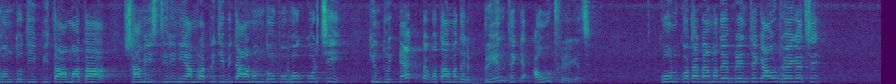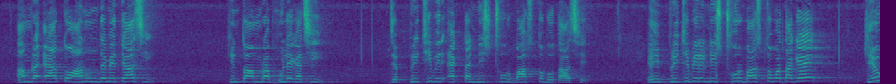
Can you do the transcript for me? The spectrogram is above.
সন্ততি, পিতা, মাতা, স্বামী, স্ত্রী নিয়ে আমরা পৃথিবীতে আনন্দ উপভোগ করছি, কিন্তু একটা কথা আমাদের ব্রেন থেকে আউট হয়ে গেছে। কোন কথাটা আমাদের ব্রেন থেকে আউট হয়ে গেছে? আমরা এত আনন্দে মেতে আছি, কিন্তু আমরা ভুলে গেছি যে পৃথিবীর একটা নিষ্ঠুর বাস্তবতা আছে। এই পৃথিবীর নিষ্ঠুর বাস্তবতাকে কেউ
